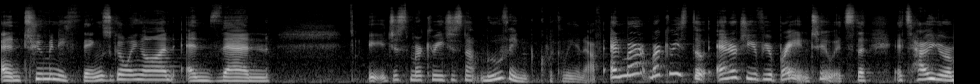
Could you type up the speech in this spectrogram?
and too many things going on and then it just mercury just not moving quickly enough and Mer- mercury's the energy of your brain too it's the it's how your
